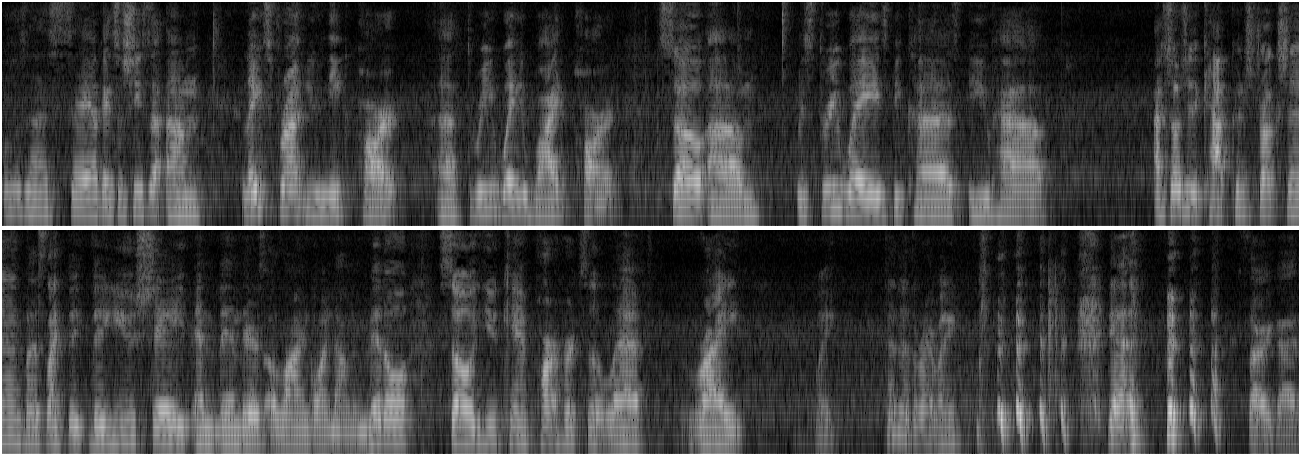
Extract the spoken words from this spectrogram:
what was I going to say? Okay, so she's a um, lace front unique part, a three-way wide part. So um, it's three ways because you have I showed you the cap construction, but it's like the, the U shape and then there's a line going down the middle. So you can part her to the left, right. Wait, did I do it the right way? yeah. Sorry, guys.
